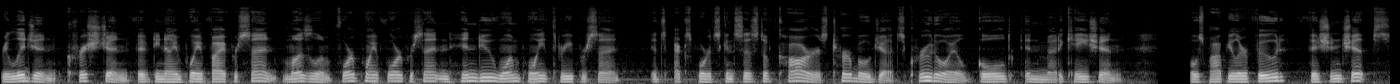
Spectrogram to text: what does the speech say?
Religion Christian 59.5%, Muslim 4.4%, and Hindu 1.3%. Its exports consist of cars, turbojets, crude oil, gold, and medication. Most popular food fish and chips.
